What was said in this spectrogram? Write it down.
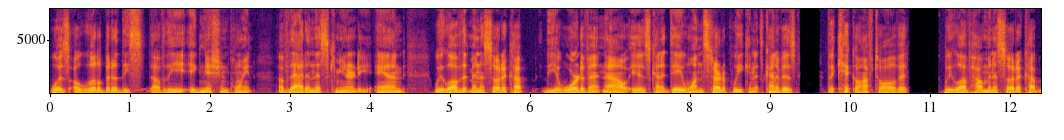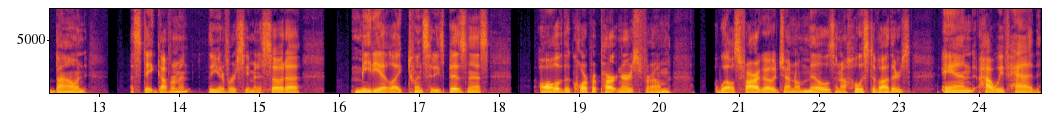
was a little bit of the of the ignition point of that in this community. And we love that Minnesota Cup, the award event now is kind of day one startup week, and it's kind of is the kickoff to all of it. We love how Minnesota Cup bound a state government, the University of Minnesota, media like Twin Cities Business, all of the corporate partners from Wells Fargo, General Mills, and a host of others, and how we've had,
